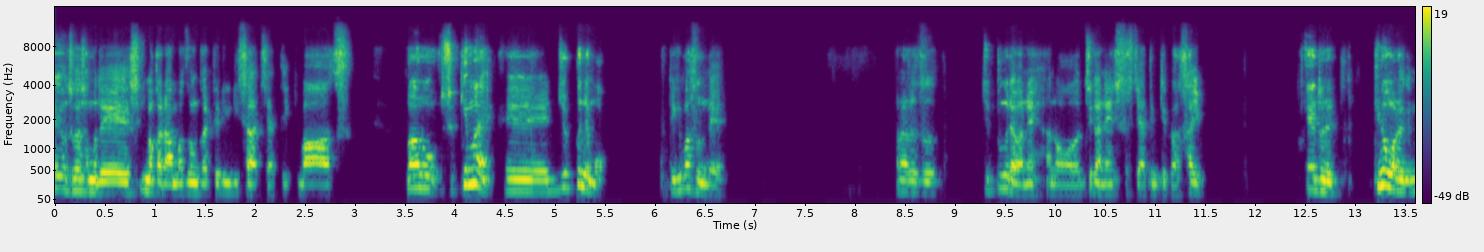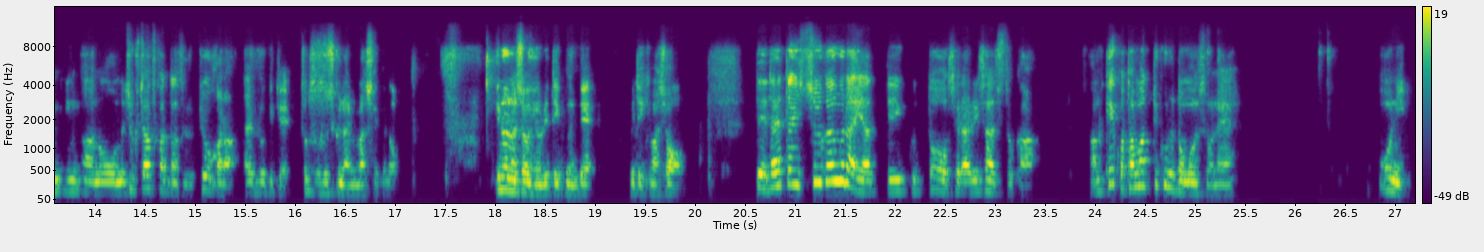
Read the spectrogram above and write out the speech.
はい、お疲れ様です。今から Amazon カテリーリサーチやっていきます。まあ、あの、出勤前、えー10分でもできますんで、必ず10分ぐらいはね、あの、時間練習してやってみてください。えっ、とね、昨日まで、あの、めちゃくちゃ暑かったんですけど、今日から台風来て、ちょっと涼しくなりましたけど、いろんな商品を入れていくんで、見ていきましょう。で、だいたい1週間ぐらいやっていくと、セラリサーチとか、あの、結構溜まってくると思うんですよね。ここに、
